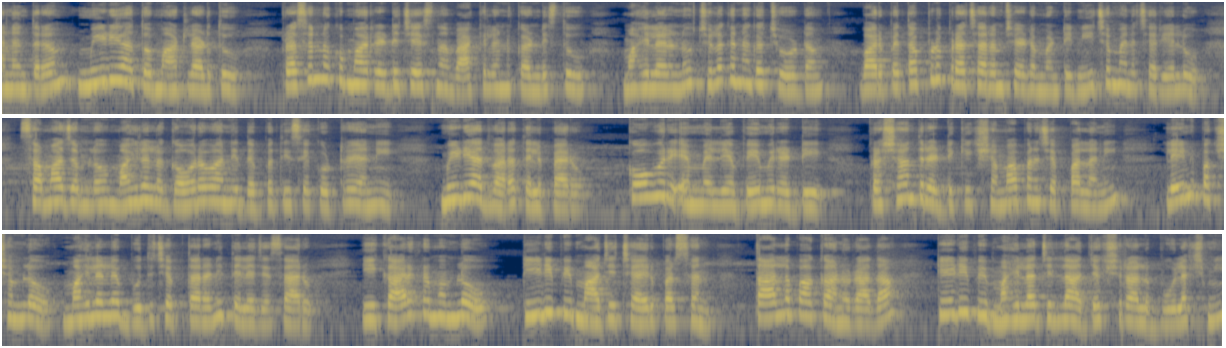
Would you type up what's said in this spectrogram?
అనంతరం మీడియాతో మాట్లాడుతూ ప్రసన్న కుమార్ రెడ్డి చేసిన వ్యాఖ్యలను ఖండిస్తూ మహిళలను చులకనగా చూడడం వారిపై తప్పుడు ప్రచారం చేయడం వంటి నీచమైన చర్యలు సమాజంలో మహిళల గౌరవాన్ని దెబ్బతీసే కుట్రే అని మీడియా ద్వారా తెలిపారు. కోవూరు ఎమ్మెల్యే వేమిరెడ్డి ప్రశాంత్ రెడ్డికి క్షమాపణ చెప్పాలని లేని పక్షంలో మహిళలే బుద్ధి చెప్తారని తెలియజేశారు. ఈ కార్యక్రమంలో టీడీపీ మాజీ చైర్పర్సన్ తాళ్ళపాక అనురాధ టీడీపీ మహిళా జిల్లా అధ్యక్షురాలు భూలక్ష్మి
